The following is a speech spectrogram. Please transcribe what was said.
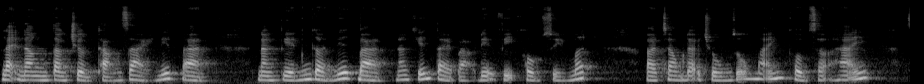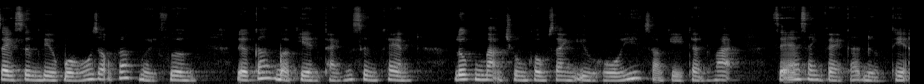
Lại năng tăng trưởng thắng giải niết bàn, năng tiến gần niết bàn, năng khiến tài bảo địa vị không suy mất. Và trong đại chúng dũng mãnh không sợ hãi, danh sừng liều bố rộng khắp mười phương, được các bậc hiền thánh xưng khen. Lúc mạng chung không danh ưu hối, sau khi thần hoại, sẽ sanh về các đường thiện.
